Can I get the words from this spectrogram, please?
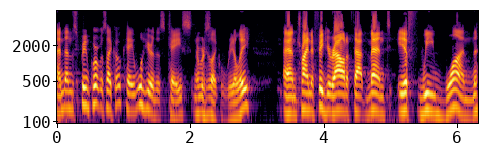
and then the Supreme Court was like, okay, we'll hear this case. And everybody's like, really? And trying to figure out if that meant if we won,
